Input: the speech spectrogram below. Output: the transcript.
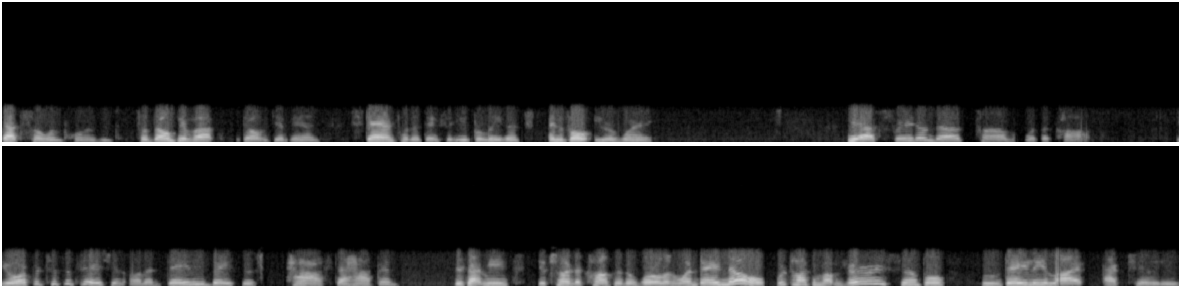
That's so important. So don't give up, don't give in. Stand for the things that you believe in and vote your way. Yes, freedom does come with a cost. Your participation on a daily basis has to happen. Does that mean you're trying to conquer the world in one day? No, we're talking about very simple daily life activities,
